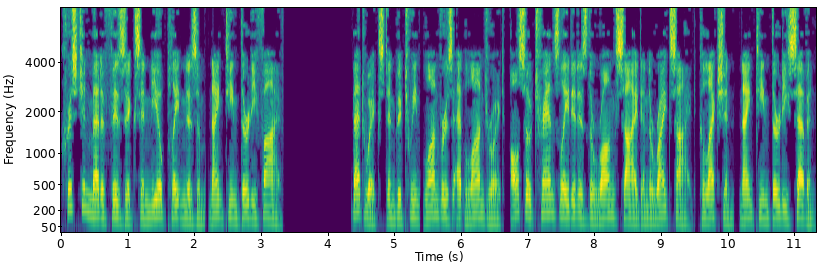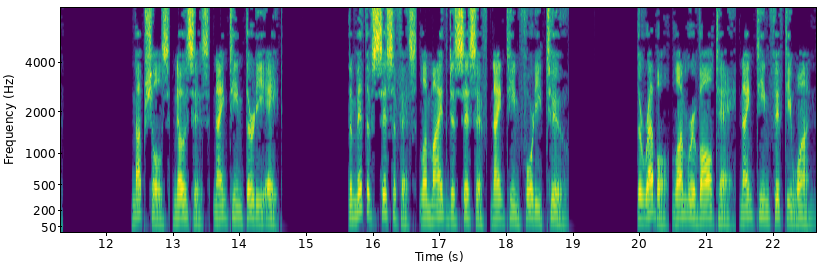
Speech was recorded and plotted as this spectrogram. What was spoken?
Christian Metaphysics and Neoplatonism 1935 Betwixt and Between L'Envers et l'Endroit, also translated as The Wrong Side and the Right Side collection, 1937 Nuptials Noces 1938 The Myth of Sisyphus La de Sisyphe 1942 the Rebel L'Homme Revolte 1951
